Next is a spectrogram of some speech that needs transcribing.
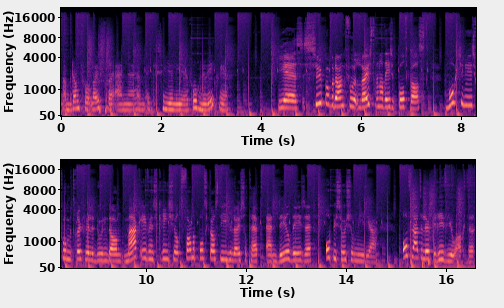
Nou, bedankt voor het luisteren en uh, ik zie jullie uh, volgende week weer. Yes, super bedankt voor het luisteren naar deze podcast. Mocht je nu iets voor me terug willen doen, dan maak even een screenshot van de podcast die je geluisterd hebt en deel deze op je social media. Of laat een leuke review achter.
